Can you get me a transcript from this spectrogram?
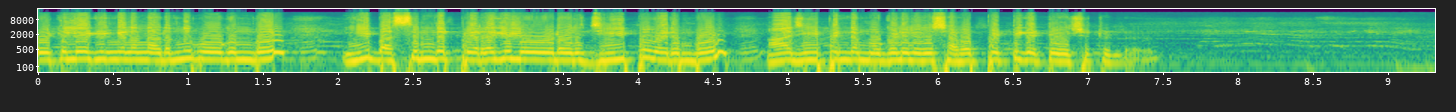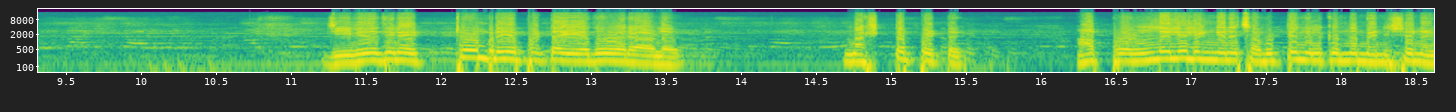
വീട്ടിലേക്ക് ഇങ്ങനെ നടന്നു പോകുമ്പോൾ ഈ ബസ്സിന്റെ പിറകിലൂടെ ഒരു ജീപ്പ് വരുമ്പോൾ ആ ജീപ്പിന്റെ മുകളിൽ ഒരു ശവപ്പെട്ടി കെട്ടി വെച്ചിട്ടുണ്ട്. ജീവിതത്തിലെ ഏറ്റവും പ്രിയപ്പെട്ട ഏതോ ഒരാൾ നഷ്ടപ്പെട്ട് ആ പൊള്ളലിൽ ഇങ്ങനെ ചവിട്ടി നിൽക്കുന്ന മനുഷ്യന്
